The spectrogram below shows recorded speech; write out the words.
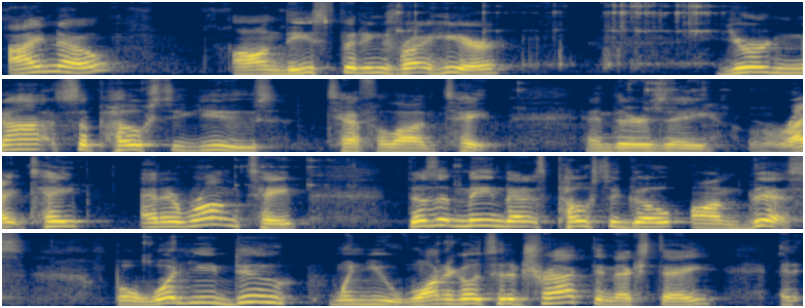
I know on these fittings right here, you're not supposed to use Teflon tape. And there's a right tape and a wrong tape. Doesn't mean that it's supposed to go on this. But what do you do when you want to go to the track the next day and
